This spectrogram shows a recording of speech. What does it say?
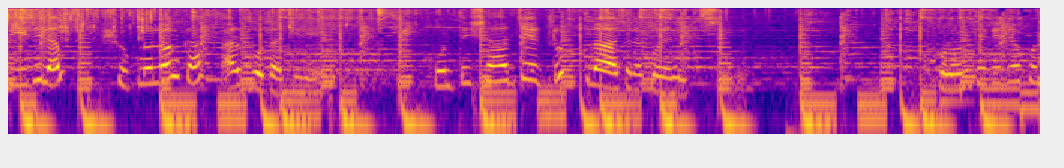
দিয়ে দিলাম শুকনো লঙ্কা আর গোটা জিরে। খুন্তির সাহায্যে একটু নাড়াচাড়া করে নিচ্ছি। ফোড়ন থেকে যখন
